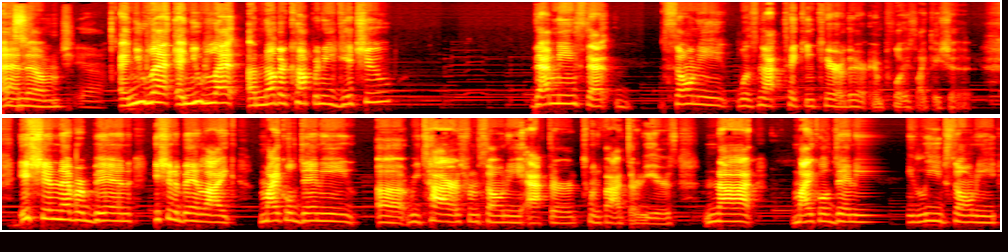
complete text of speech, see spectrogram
and um yeah. and you let and you let another company get you, that means that Sony was not taking care of their employees like they should. It should never been, it should have been like Michael Denny uh, retires from Sony after 25, 30 years, not Michael Denny leaves Sony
